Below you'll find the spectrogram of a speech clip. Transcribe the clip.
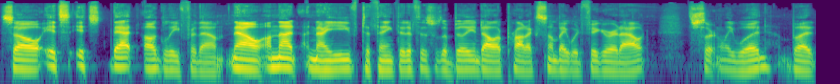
So it's it's that ugly for them. Now, I'm not naive to think that if this was a billion dollar product, somebody would figure it out. Certainly would. But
